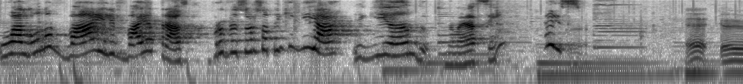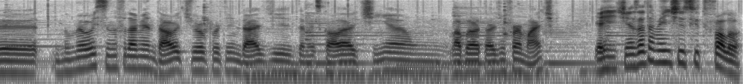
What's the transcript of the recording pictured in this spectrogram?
o aluno vai, ele vai atrás. O professor só tem que guiar, e guiando, não é assim? É isso. É, é, no meu ensino fundamental eu tive a oportunidade da minha escola tinha um laboratório de informática e a gente tinha exatamente isso que tu falou.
